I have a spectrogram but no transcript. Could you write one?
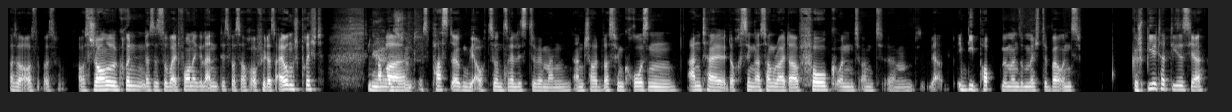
also aus, aus, aus Genregründen, dass es so weit vorne gelandet ist, was auch, auch für das Album spricht. Ja, Aber es passt irgendwie auch zu unserer Liste, wenn man anschaut, was für einen großen Anteil doch Singer-Songwriter, Folk und, und ähm, ja, Indie-Pop, wenn man so möchte, bei uns gespielt hat dieses Jahr.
